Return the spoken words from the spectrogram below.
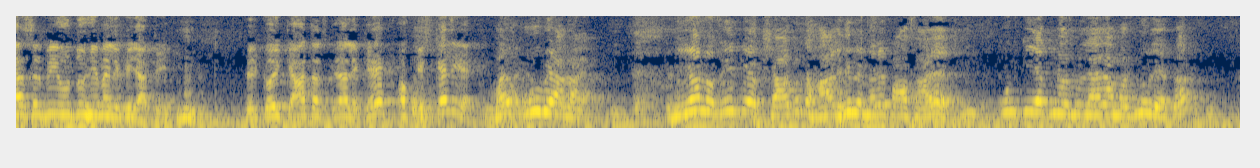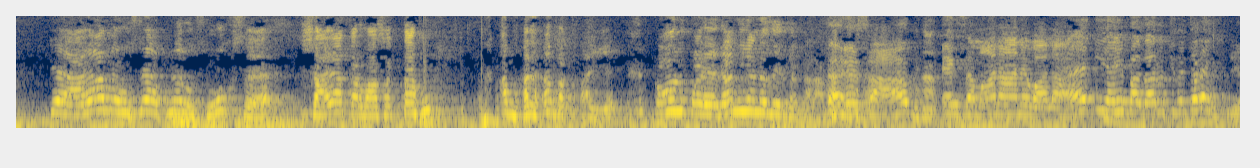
नस्र भी उर्दू ही में लिखी जाती है फिर कोई क्या तस्करा लिखे और किसके लिए? भाई खूब याद आया। मियाँ नजीर के एक शागिर्द हाल ही में मेरे पास आए उनकी एक नज्म लैला मजनू लेकर कि आया मैं उसे अपने रसूख से शाया करवा सकता हूँ। अब भला बताइए कौन पढ़ेगा मियाँ नजीर का कलाम? अरे साहब हाँ। एक जमाना आने वाला है कि यही बाजारों चीज़ें चलेंगी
